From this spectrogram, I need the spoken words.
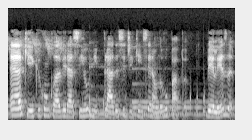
é aqui que o conclave irá se reunir para decidir quem será o novo Papa. Beleza?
